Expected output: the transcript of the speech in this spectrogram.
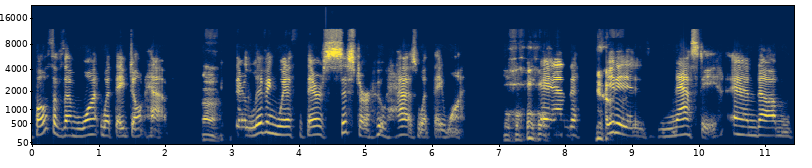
both of them want what they don't have. Uh, They're living with their sister who has what they want, oh, and yeah, it is nasty. And um,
